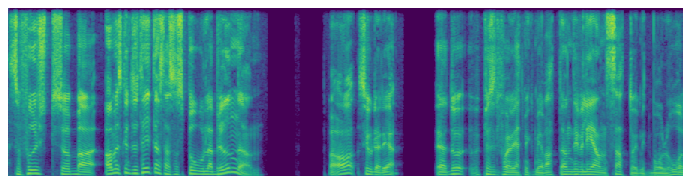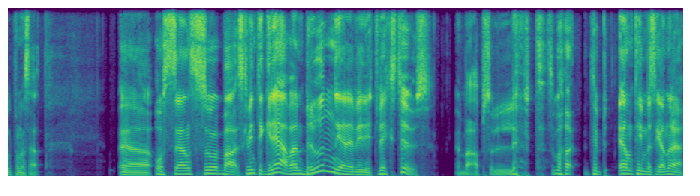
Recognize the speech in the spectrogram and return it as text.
Så först så bara, ja men ska du inte ta hit en sån här som spolar brunnen? Bara, ja, så gjorde jag det. Eh, Då plötsligt får jag jättemycket mer vatten. Det är väl igensatt då i mitt borrhål på något sätt. Eh, och sen så bara, ska vi inte gräva en brunn nere vid ditt växthus? Jag bara, absolut. Så bara, typ en timme senare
